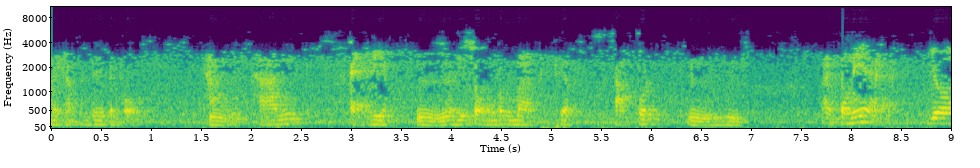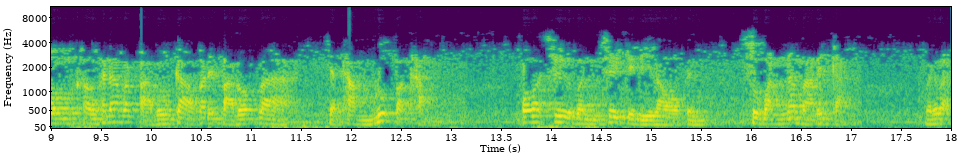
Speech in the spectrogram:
เนี่ยครับ มันจะเป็นองค์อืมฐานแปดเหลี่ยมอืมส่วนที่ทรงประมาณเกือบสามฟุตอืมอืมไอ้ ตรงนี้น่ะโยมของคณะวัดป่าบุญเก้าก็ได้ปรารภว่าจะทำรูปประคำเพราะว่าชื่อมันชื่อเจดีย์เราเป็นสุวรรณมาริกะหมายถึงว่า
